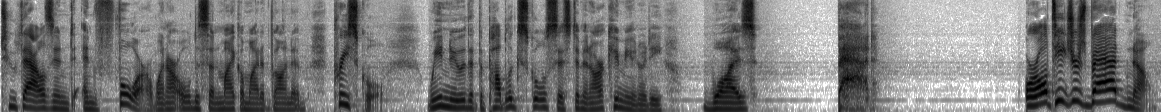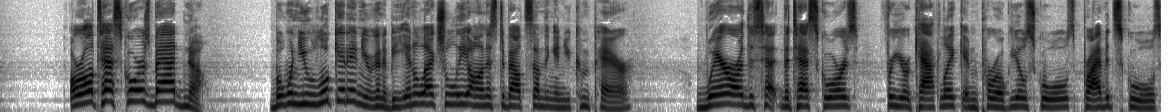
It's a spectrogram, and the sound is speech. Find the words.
2004, when our oldest son Michael might have gone to preschool, we knew that the public school system in our community was bad. Are all teachers bad? No. Are all test scores bad? No. But when you look at it and you're going to be intellectually honest about something and you compare, where are the, te- the test scores for your Catholic and parochial schools, private schools,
